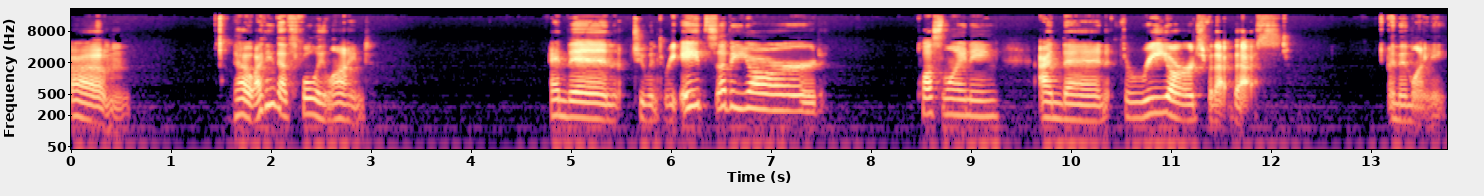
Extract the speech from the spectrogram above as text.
Um, no, I think that's fully lined. And then two and three eighths of a yard, plus lining, and then three yards for that vest, and then lining.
